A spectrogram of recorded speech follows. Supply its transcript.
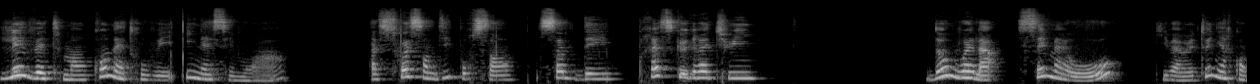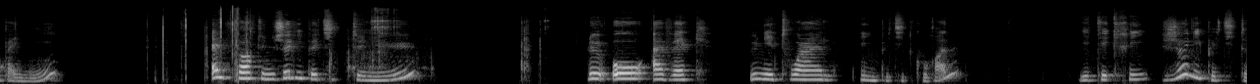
les vêtements qu'on a trouvés, Inès et moi, à 70% soldés, presque gratuits. Donc voilà, c'est Mao qui va me tenir compagnie. Elle porte une jolie petite tenue. Le haut avec une étoile et une petite couronne. Il est écrit « Jolie petite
